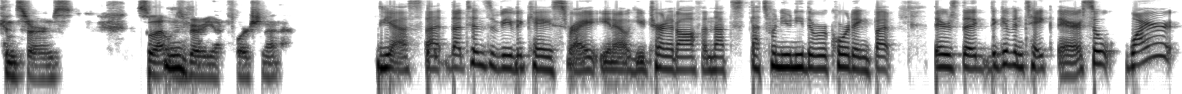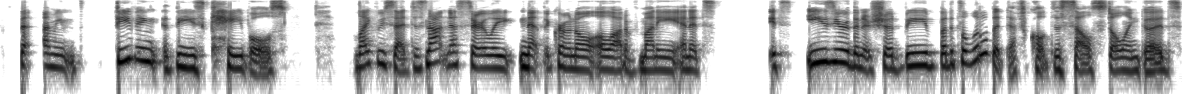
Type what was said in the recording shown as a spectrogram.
concerns. So that was mm. very unfortunate. Yes, that that tends to be the case, right? You know, you turn it off and that's that's when you need the recording, but there's the the give and take there. So why are th- I mean, thieving these cables like we said does not necessarily net the criminal a lot of money and it's it's easier than it should be, but it's a little bit difficult to sell stolen goods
